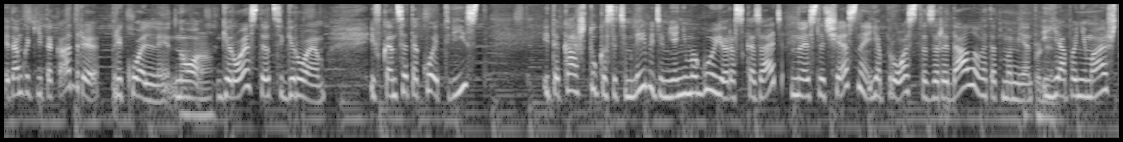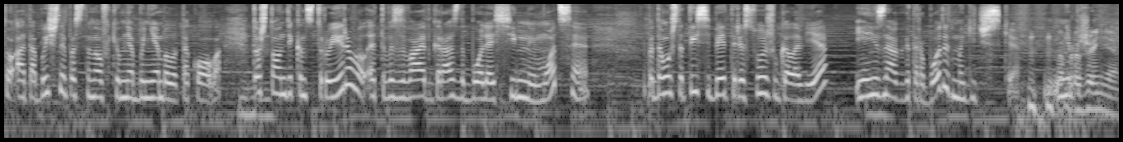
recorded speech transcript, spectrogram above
И там какие-то кадры прикольные, но Ага. герой остается героем. И в конце такой твист, и такая штука с этим лебедем, я не могу ее рассказать, но, если честно, я просто зарыдала в этот момент. Блин. И я понимаю, что от обычной постановки у меня бы не было такого. То, что он деконструировал, это вызывает гораздо более сильные эмоции, потому что ты себе это рисуешь в голове, и я не знаю, как это работает магически. Воображение.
